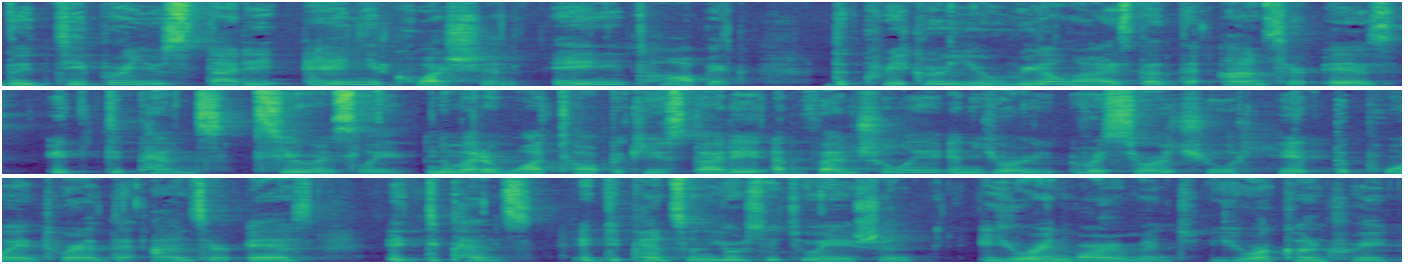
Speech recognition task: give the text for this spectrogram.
The deeper you study any question, any topic, the quicker you realize that the answer is it depends. Seriously, no matter what topic you study, eventually in your research, you'll hit the point where the answer is it depends. It depends on your situation, your environment, your country,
